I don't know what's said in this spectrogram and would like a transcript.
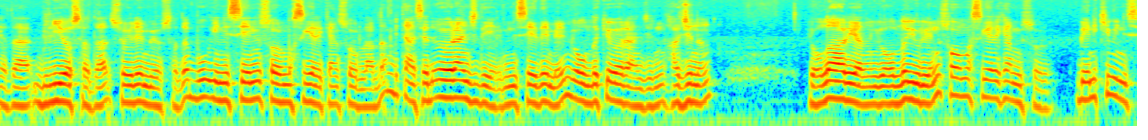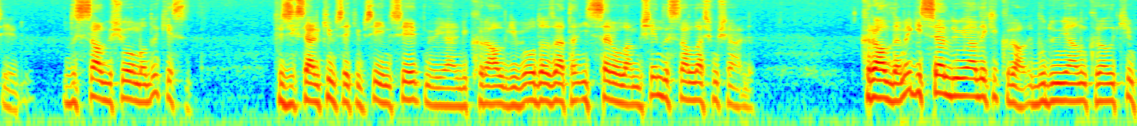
ya da biliyorsa da söylemiyorsa da bu inisiyenin sorması gereken sorulardan bir tanesi de öğrenci diyelim. İnisiye demeyelim. Yoldaki öğrencinin, hacının, yolu arayanın, yolda yürüyenin sorması gereken bir soru. Beni kim inisiye ediyor? Dışsal bir şey olmadığı kesin. Fiziksel kimse kimse inisiye etmiyor yani bir kral gibi. O da zaten içsel olan bir şeyin dışsallaşmış hali. Kral demek içsel dünyadaki kral. E bu dünyanın kralı kim?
